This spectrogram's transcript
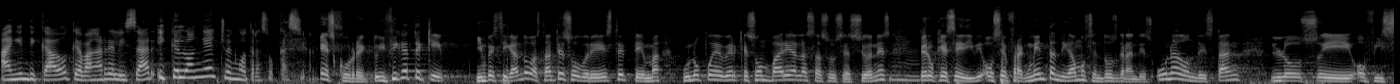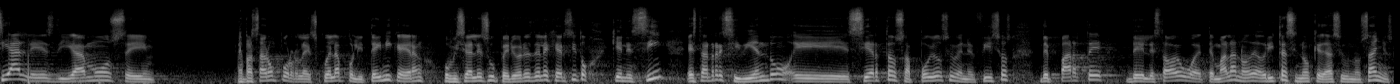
han indicado que van a realizar y que lo han hecho en otras ocasiones. Es correcto. Y fíjate que investigando bastante sobre este tema, uno puede ver que son varias las asociaciones, pero que se o se fragmentan, digamos, en dos grandes. Una donde están los eh, oficiales, digamos, eh, que pasaron por la escuela politécnica, eran oficiales superiores del ejército, quienes sí están recibiendo eh, ciertos apoyos y beneficios de parte del Estado de Guatemala, no de ahorita, sino que de hace unos años.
